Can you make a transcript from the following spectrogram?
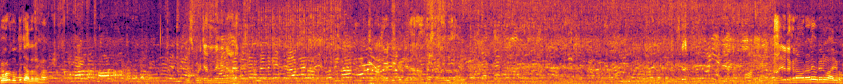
ਪਿਓਰ ਦੁੱਧ ਚੱਲ ਰਿਹਾ। ਬਿਸਕੁਟ ਚੱਲ ਰਹੇ ਨਾਲ। ਉੱਧਰ ਅੱਗੇ ਗੰਨੇ ਦਾ ਰਸ ਸਾਰਾ ਵੀ ਸਾਰੇ ਆਜੋ ਲਖਨੌਰ ਵਾਲੇ ਉਰੇ ਨੂੰ ਆਜੋ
